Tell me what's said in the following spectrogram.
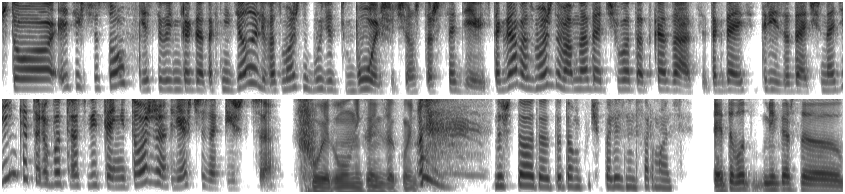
что этих часов, если вы никогда так не делали, возможно, будет больше, чем 169. Тогда, возможно, вам надо от чего-то отказаться. И тогда эти три задачи на день, которые будут разбиты, они тоже легче запишутся. Фу, я думал, никогда не закончится. Да что это, то там куча полезной информации. Это вот, мне кажется,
